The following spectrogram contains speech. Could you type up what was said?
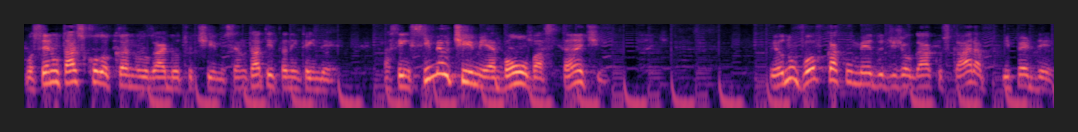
você não tá se colocando no lugar do outro time, você não tá tentando entender. Assim, se meu time é bom o bastante, eu não vou ficar com medo de jogar com os caras e perder.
